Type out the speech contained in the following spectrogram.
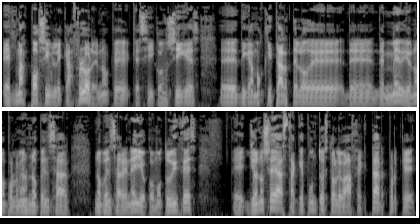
es más posible que aflore, ¿no? Que, que si consigues, eh, digamos, quitártelo de, de, de en medio, ¿no? Por lo menos no pensar, no pensar en ello. Como tú dices, eh, yo no sé hasta qué punto esto le va a afectar, porque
